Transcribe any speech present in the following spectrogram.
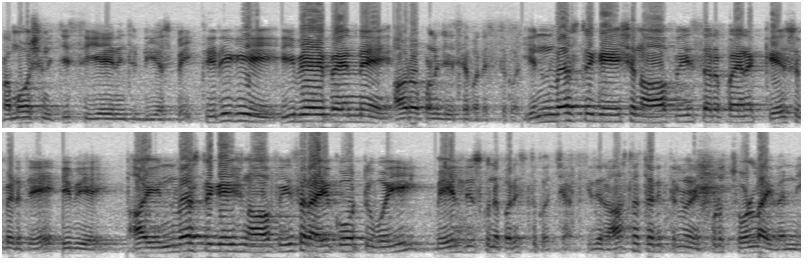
ప్రమోషన్ ఇచ్చి సిఐ నుంచి డిఎస్పీ తిరిగి సిబిఐ పైనే ఆరోపణ చేసే పరిస్థితికి ఇన్వెస్టిగేషన్ ఆఫీసర్ పైన కేసు పెడితే సిబిఐ ఆ ఇన్వెస్టిగేషన్ ఆఫీసర్ హైకోర్టు పోయి బెయిల్ తీసుకునే పరిస్థితికి వచ్చాడు. ఇది రాష్ట్ర చరిత్రలో ఎప్పుడు చూడలే ఇవన్నీ.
